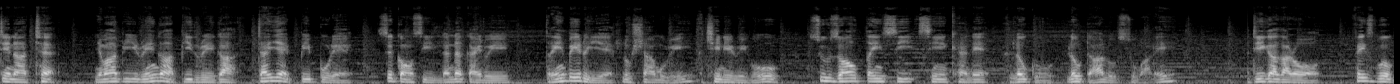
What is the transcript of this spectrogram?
တင်တာထက်မြန်မာပြည်ရင်းကပြည်သူတွေကတိုက်ရိုက်ပေးပို့တဲ့စစ်ကောင်စီလက်နက်ကင်တွေသတင်းပေးတွေရဲ့လှုပ်ရှားမှုတွေအခြေအနေတွေကိုစူးစောင်းသိမ်းဆည်းအစီရင်ခံတဲ့အလုပ်ကိုလုပ်တာလို့ဆိုပါတယ်။အဓိကကတော့ Facebook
